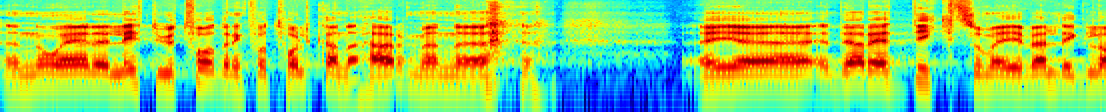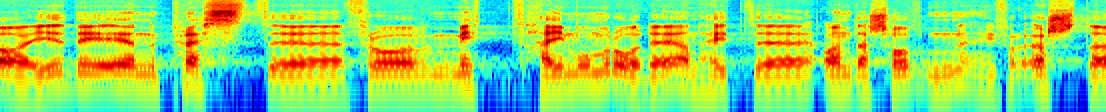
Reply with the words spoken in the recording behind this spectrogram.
Nå er det litt utfordring for tolkene her, men Jeg, eh, det er et dikt som jeg er veldig glad i. Det er en prest eh, fra mitt heimområde. Han heter Anders Hovden fra Ørsta.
